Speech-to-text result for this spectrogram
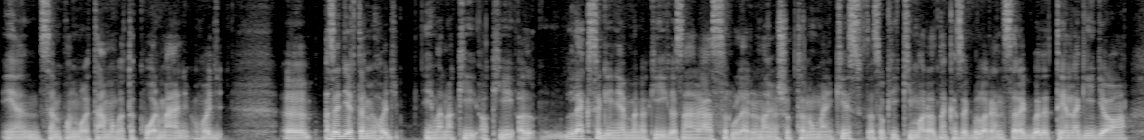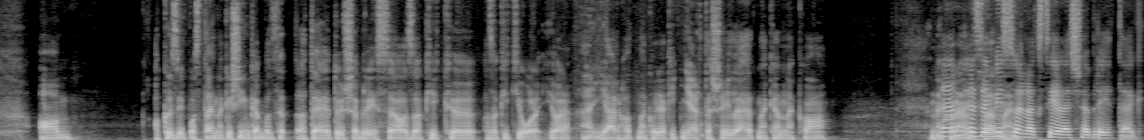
ilyen szempontból támogat a kormány, hogy az egyértelmű, hogy nyilván aki, aki a legszegényebb, meg aki igazán rászorul, erről nagyon sok tanulmány készült, azok így kimaradnak ezekből a rendszerekből, de tényleg így a, a a középosztálynak is inkább a tehetősebb része az, akik, az, akik jól járhatnak, vagy akik nyertesei lehetnek ennek a, ennek Nem, a ez egy viszonylag szélesebb réteg.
